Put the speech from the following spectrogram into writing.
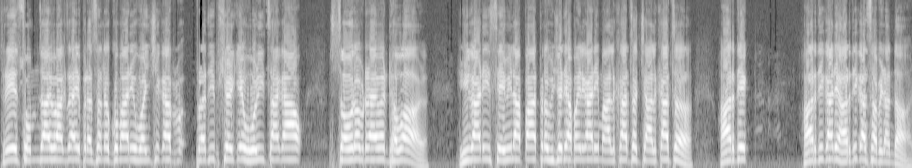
श्री सोमजाई वागजाई प्रसन्न कुमारी वंशिका प्र- प्रदीप शेळके होळीचा गाव सौरभ ड्रायव्हर ढवळ. ही गाडी सेवीला पात्र विजेत्या बैलगाडी मालकाचं चालकाचं. हार्दिक हार्दिक आणि हार्दिक असं अभिनंदन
